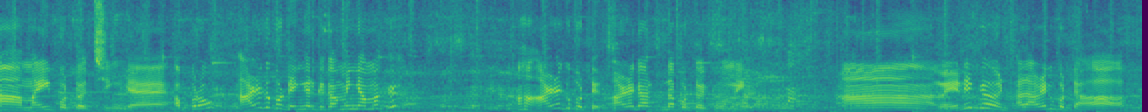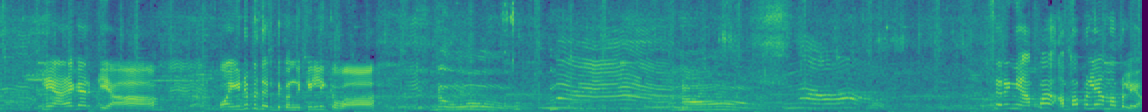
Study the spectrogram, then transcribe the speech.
ஆ மை போட்டு வச்சிங்க. அப்புறம்? அழகு போட்டு எங்கே இருக்குது கம்மிங்க அம்மாக்கு? ஆஹா அழகு போட்டு. அழகாக இருந்தால் போட்டு வைக்குவோமே ஆ வெரி குட் அது அழகு போட்டா? நீ அழகா இருக்கியா? உன் இடுப்பு தரத்து கொஞ்சம் கிள்ளிக்கவா. சரி நீ அப்பா அப்பா பிள்ளையா அம்மா பிள்ளையா?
